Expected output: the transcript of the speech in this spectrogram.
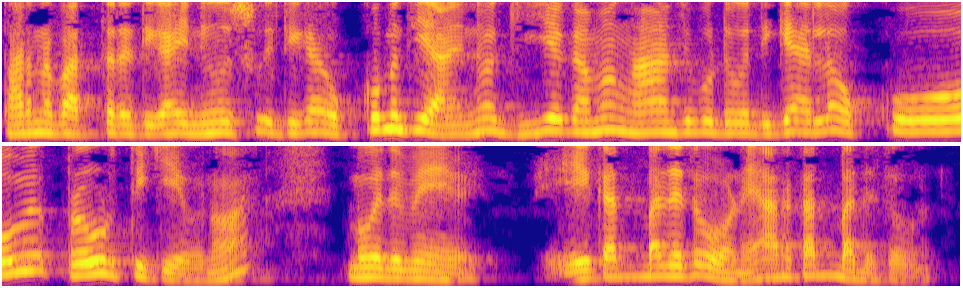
පරණ පත්තර ටිකයි නිවුස් ටිකයි ඔක්කොම තියානිනවා ගිය ගමන් ආන්සි පුඩුව දිග ඇරලා ඔක්කොම ප්‍රවෘත්ති කියවනවා. මොකද මේ ඒකත් බඩට ඕනේ අරකත් බඩට ඕනේ.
